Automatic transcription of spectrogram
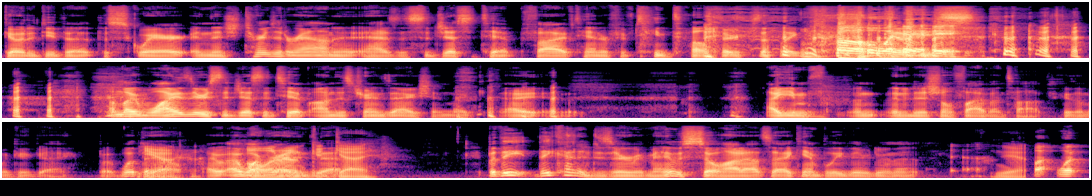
go to do the the square, and then she turns it around and it has a suggested tip five, ten, or fifteen dollars. I'm like, No way. I'm like, why is there a suggested tip on this transaction? Like, I I give him an, an additional five on top because I'm a good guy. But what the Yeah. hell? I, I walked All right around into good that. guy. But they they kind of deserve it, man. It was so hot outside. I can't believe they were doing that. Yeah. yeah. What what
